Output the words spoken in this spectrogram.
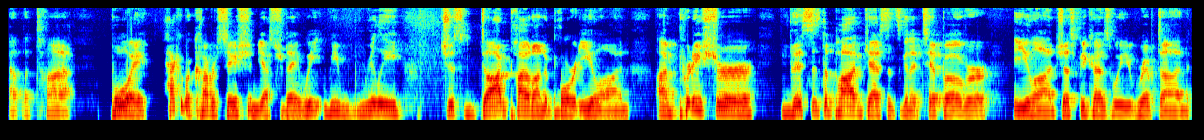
at Latana. Boy, heck of a conversation yesterday. We we really just dogpiled onto poor Elon. I'm pretty sure this is the podcast that's going to tip over Elon just because we ripped on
